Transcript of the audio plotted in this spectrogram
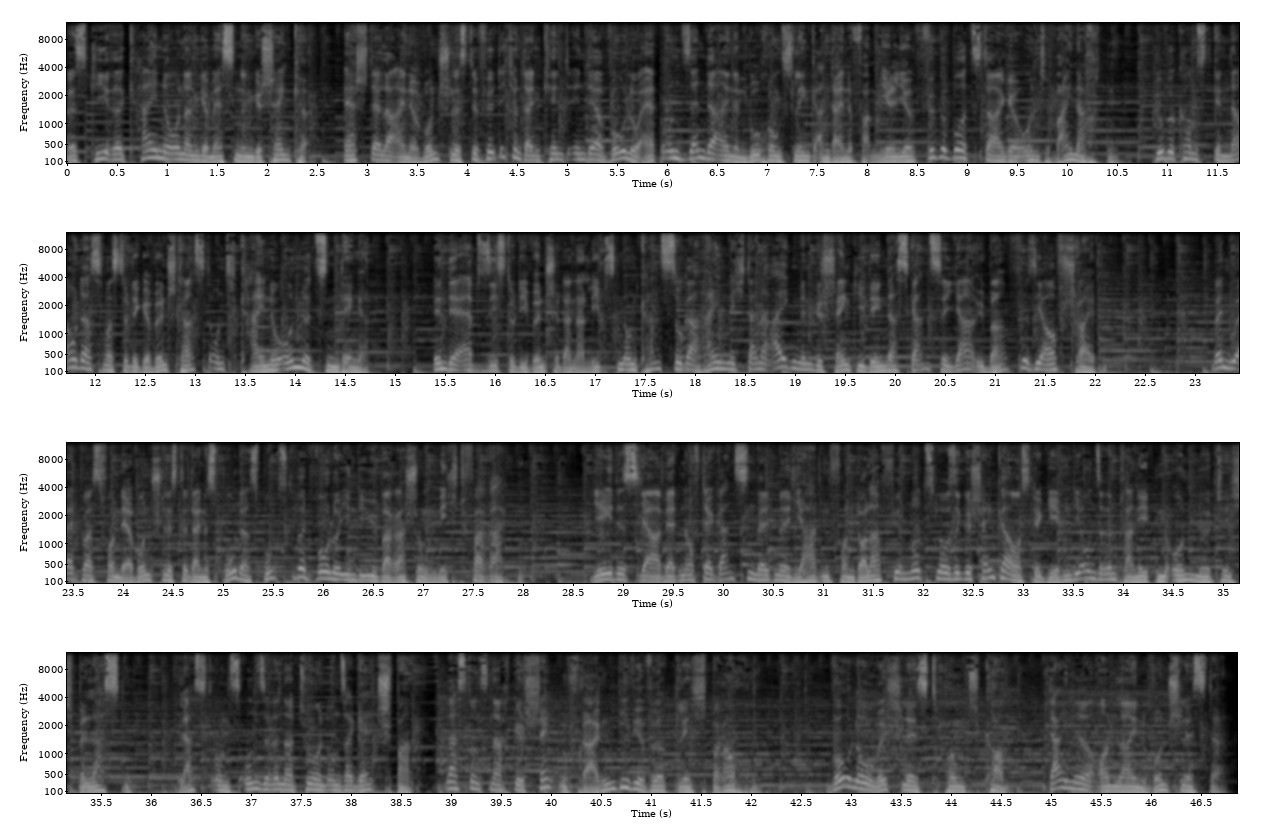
Riskiere keine unangemessenen Geschenke. Erstelle eine Wunschliste für dich und dein Kind in der Volo-App und sende einen Buchungslink an deine Familie für Geburtstage und Weihnachten. Du bekommst genau das, was du dir gewünscht hast und keine unnützen Dinge. In der App siehst du die Wünsche deiner Liebsten und kannst sogar heimlich deine eigenen Geschenkideen das ganze Jahr über für sie aufschreiben. Wenn du etwas von der Wunschliste deines Bruders buchst, wird Volo ihm die Überraschung nicht verraten. Jedes Jahr werden auf der ganzen Welt Milliarden von Dollar für nutzlose Geschenke ausgegeben, die unseren Planeten unnötig belasten. Lasst uns unsere Natur und unser Geld sparen. Lasst uns nach Geschenken fragen, die wir wirklich brauchen. VoloWishlist.com Deine Online-Wunschliste.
